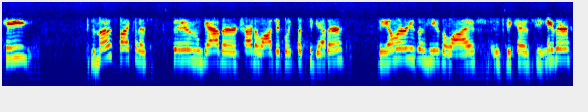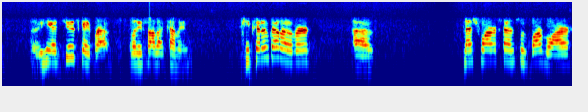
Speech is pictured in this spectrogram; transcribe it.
He, the most I can assume, gather, try to logically put together, the only reason he is alive is because he either, he had two escape routes when he saw that coming. He could have gone over uh, mesh wire fence with barbed wire,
